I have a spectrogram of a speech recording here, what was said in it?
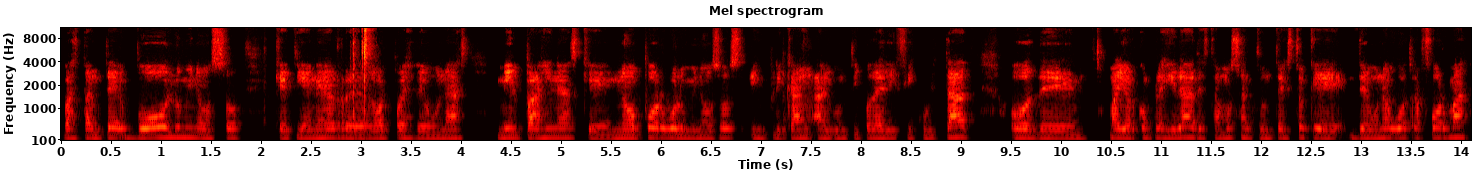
bastante voluminoso que tiene alrededor pues de unas mil páginas que no por voluminosos implican algún tipo de dificultad o de mayor complejidad. Estamos ante un texto que de una u otra forma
